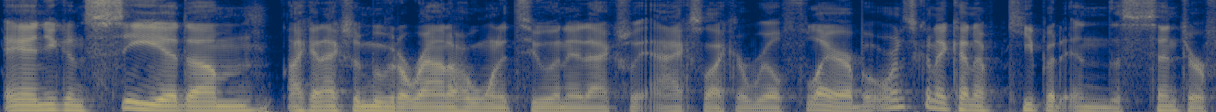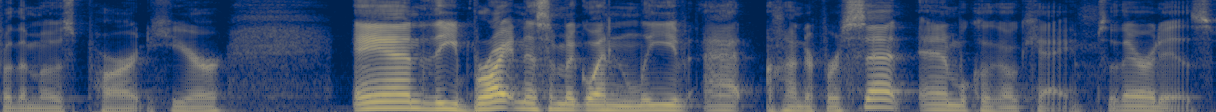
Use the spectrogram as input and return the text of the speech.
And you can see it, um, I can actually move it around if I wanted to, and it actually acts like a real flare, but we're just going to kind of keep it in the center for the most part here. And the brightness I'm going to go ahead and leave at 100%, and we'll click OK. So there it is.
